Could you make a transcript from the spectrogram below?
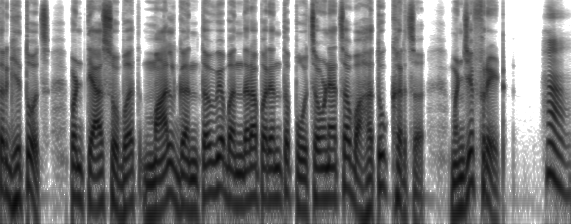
तर घेतोच पण त्यासोबत माल गंतव्य बंदरापर्यंत पोचवण्याचा वाहतूक खर्च म्हणजे फ्रेट. हां.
